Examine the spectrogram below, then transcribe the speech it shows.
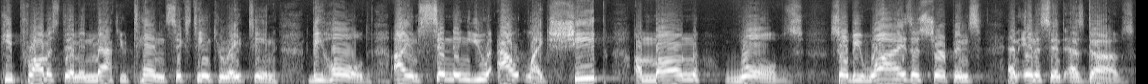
he promised them in Matthew 10 16 through 18 Behold, I am sending you out like sheep among wolves. So be wise as serpents and innocent as doves.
